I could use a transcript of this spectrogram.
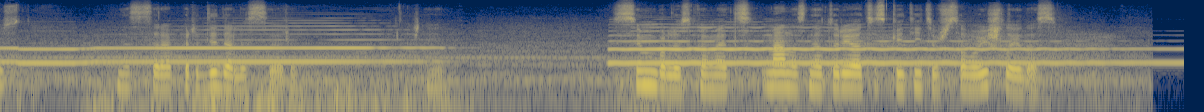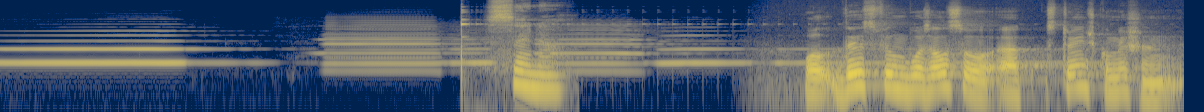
Raštus, nes jis yra per didelis ir žinai, simbolis, kuomet menas neturėjo atsiskaityti už savo išlaidas. Scena. Well, this film was also a strange commission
